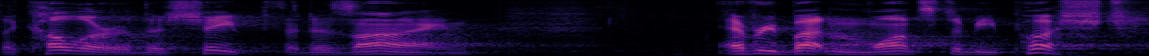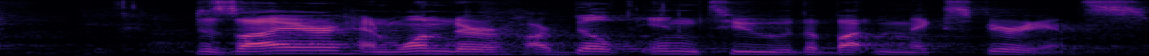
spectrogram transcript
the color, the shape, the design. Every button wants to be pushed. Desire and wonder are built into the button experience.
